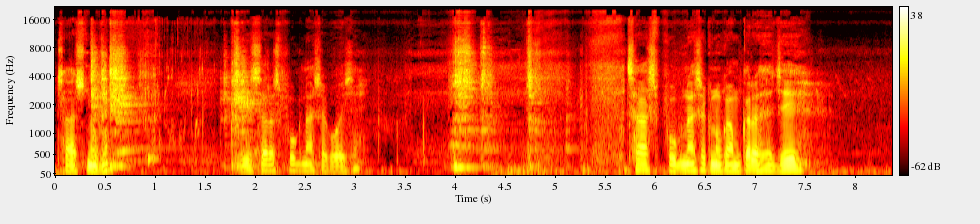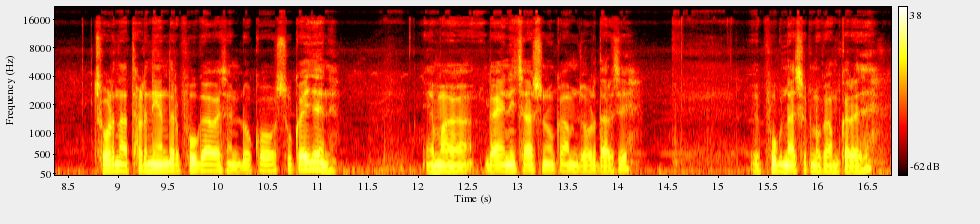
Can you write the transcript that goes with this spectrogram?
છાશનું પણ. એ સરસ ફૂગનાશક હોય છે. છાશ ફૂગનાશકનું કામ કરે છે, જે છોડના થડની અંદર ફૂગ આવે છે અને ડોકો સુકાઈ જાય ને, એમાં ગાયની છાશનું કામ જોરદાર છે. એ ફૂગનાશકનું કામ કરે છે.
